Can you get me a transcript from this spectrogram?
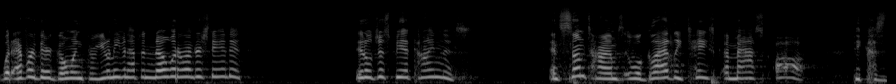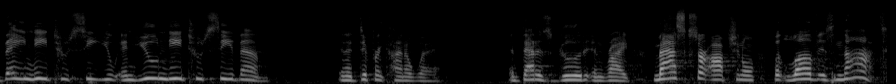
Whatever they're going through, you don't even have to know it or understand it. It'll just be a kindness. And sometimes it will gladly take a mask off because they need to see you and you need to see them in a different kind of way and that is good and right. Masks are optional, but love is not.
